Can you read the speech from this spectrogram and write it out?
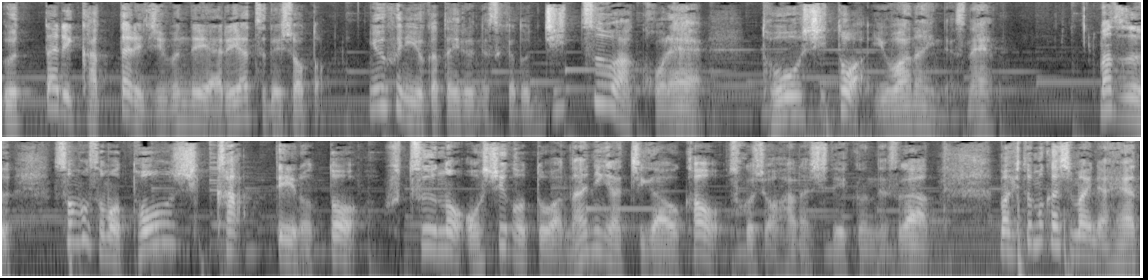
売ったり買ったり自分でやるやつでしょというふうに言う方いるんですけど、実はこれ、投資とは言わないんですね。まず、そもそも投資家っていうのと普通のお仕事は何が違うかを少しお話していくんですが、まあ一昔前に流行っ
